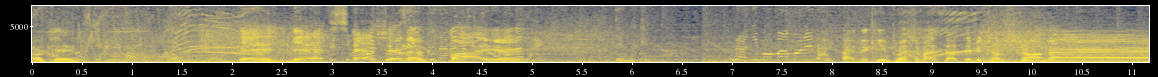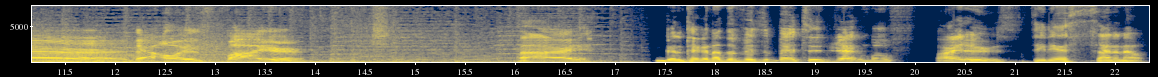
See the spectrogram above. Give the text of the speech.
Okay. That, shit fire. I have to keep pushing myself to become stronger. That all is fire. All right. Gonna take another visit back to Dragon Ball FighterZ. TDS signing out.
